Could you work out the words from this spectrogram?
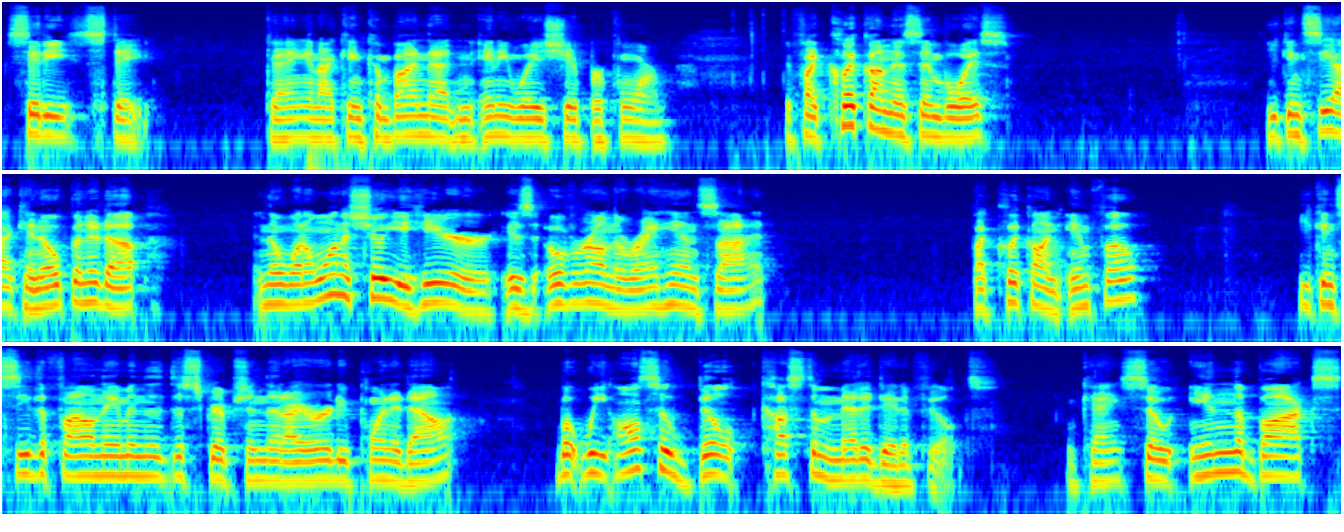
city, state. Okay, and I can combine that in any way, shape, or form. If I click on this invoice, you can see I can open it up. And then what I want to show you here is over on the right hand side. If I click on info, you can see the file name in the description that I already pointed out. But we also built custom metadata fields. Okay, so in the box,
